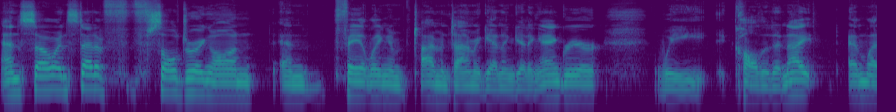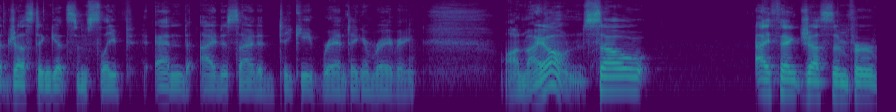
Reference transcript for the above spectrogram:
And so instead of soldiering on and failing time and time again and getting angrier, we called it a night and let Justin get some sleep. And I decided to keep ranting and raving on my own. So I thank Justin for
